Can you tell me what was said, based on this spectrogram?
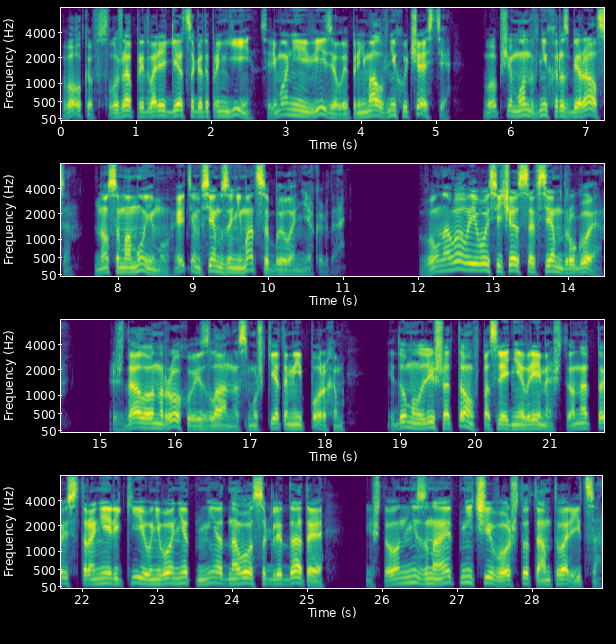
Волков, служа при дворе герцога Доприньи, церемонии видел и принимал в них участие. В общем, он в них разбирался, но самому ему этим всем заниматься было некогда. Волновало его сейчас совсем другое. Ждал он Роху из Лана с мушкетами и порохом, и думал лишь о том в последнее время, что на той стороне реки у него нет ни одного соглядатая, и что он не знает ничего, что там творится.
